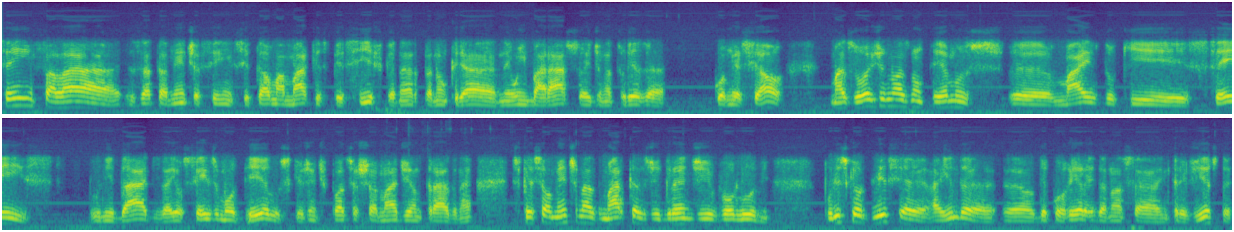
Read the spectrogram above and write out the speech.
sem falar exatamente assim, citar uma marca específica, né, para não criar nenhum embaraço aí de natureza comercial, mas hoje nós não temos uh, mais do que seis unidades, aí, ou seis modelos que a gente possa chamar de entrada, né? especialmente nas marcas de grande volume. Por isso que eu disse eh, ainda eh, ao decorrer da nossa entrevista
